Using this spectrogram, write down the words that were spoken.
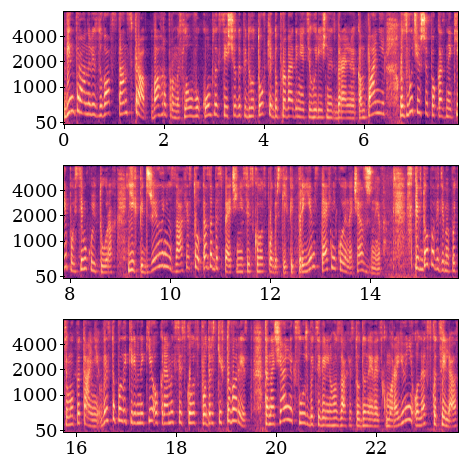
Він проаналізував стан справ в агропромисловому комплексі щодо підготовки до проведення цьогорічної збиральної кампанії, озвучивши показники по всім культурах, їх підживленню, захисту та забезпеченні сільськогосподарських підприємств технікою на час жнив. Співдоповідями по цьому питанні виступили керівники окремих сільськогосподарських товариств та начальник служби цивільного захисту в Донецькому районі Олег Скоцеляс,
